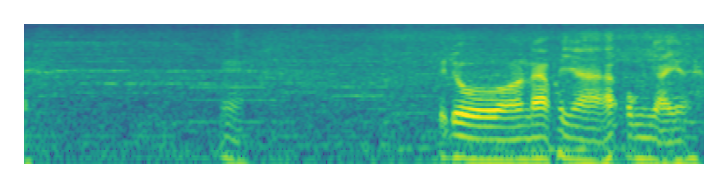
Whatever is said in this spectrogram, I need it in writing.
นะไปดูนางพญาองค์ใหญ่นะ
